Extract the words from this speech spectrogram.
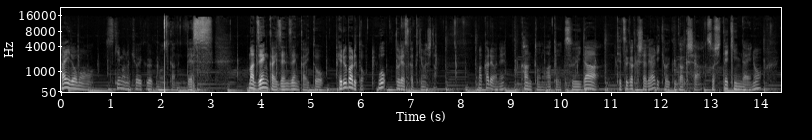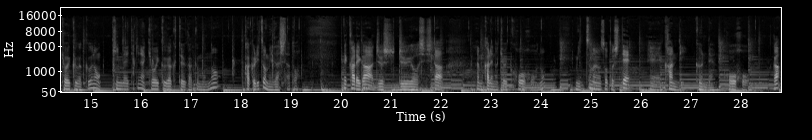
はいどうも。隙間の教育学の時間です。まあ前回前々回とヘルバルトを取り扱ってきました。まあ彼はね関東の後を継いだ哲学者であり教育学者そして近代の教育学の近代的な教育学という学問の確立を目指したと。で彼が重要視した彼の教育方法の3つの要素として、えー、管理訓練方法が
